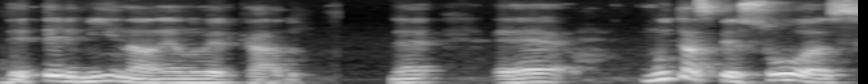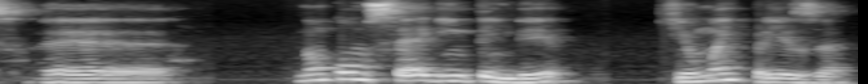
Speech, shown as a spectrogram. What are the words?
determina né, no mercado. Né? É, muitas pessoas é, não conseguem entender que uma empresa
